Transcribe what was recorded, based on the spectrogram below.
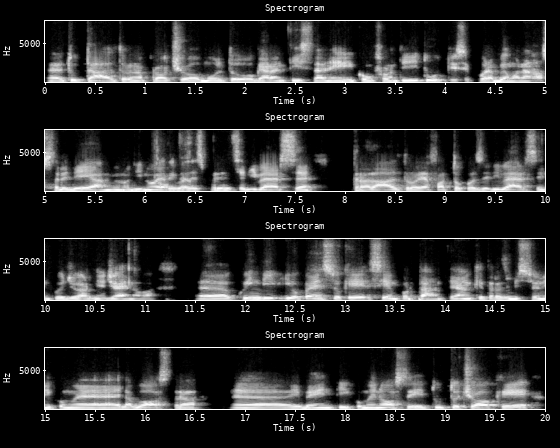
eh, tutt'altro, è un approccio molto garantista nei confronti di tutti, seppure abbiamo la nostra idea, ognuno di noi arriva ad esperienze diverse, tra l'altro e ha fatto cose diverse in quei giorni a Genova. Eh, quindi io penso che sia importante anche trasmissioni come la vostra, eh, eventi come i nostri, tutto ciò che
